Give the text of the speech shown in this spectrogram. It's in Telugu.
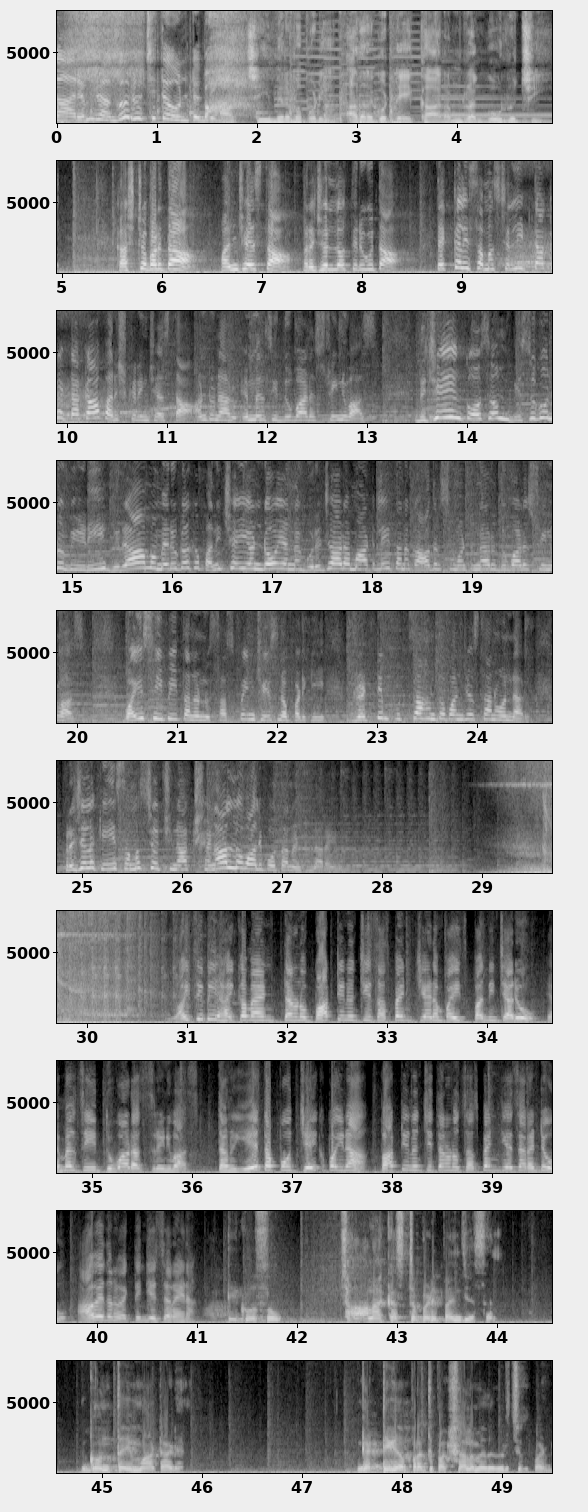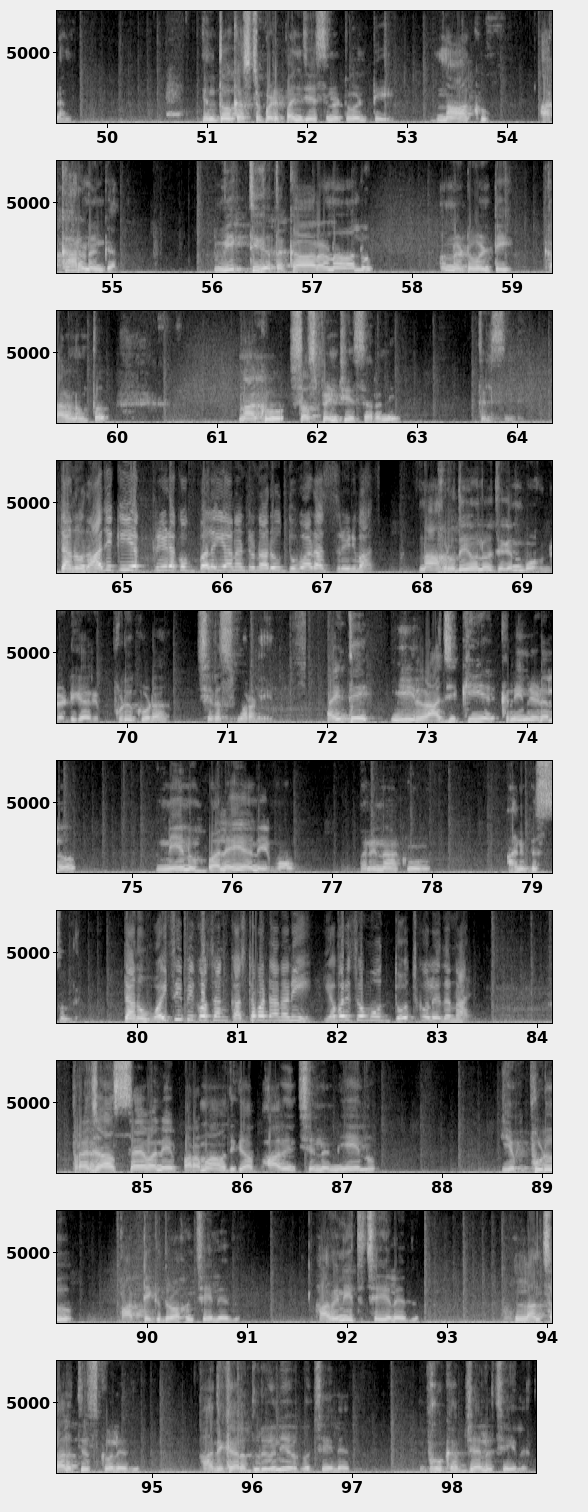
కారం రంగు రుచితో ఉంటుంది. ఆచి మిరపపొడి అదరగొట్టే కారం రంగు రుచి. కష్టపడతా పనిచేస్తా ప్రజల్లో తిరుగుతా టెక్కలి సమస్యల్ని టక టక పరిష్కరించేస్తా అంటున్నారు ఎమ్మెల్సీ దుబాడ శ్రీనివాస్. విజయం కోసం విసుగును వీడి విరామ మెరుగక పనిచేయండో అన్న గురజాడ మాటలే తనకు ఆదర్శం అంటున్నారు దుబాడ శ్రీనివాస్. వైసీపీ తనను సస్పెండ్ చేసినప్పటికీ రెట్టింపు ఉత్సాహంతో పనిచేస్తాను అన్నారు. ప్రజలకు ఏ సమస్య వచ్చినా క్షణాల్లో వాలిపోతానంటున్నారు ఆయన. వైసీపీ హైకమాండ్ తనను పార్టీ నుంచి సస్పెండ్ చేయడంపై స్పందించారు ఎమ్మెల్సీ దువ్వాడ శ్రీనివాస్. తను ఏ తప్పు చేయకపోయినా పార్టీ నుంచి తనను సస్పెండ్ చేశారంటూ ఆవేదన వ్యక్తం చేశారు ఆయన. పార్టీ కోసం చాలా కష్టపడి పనిచేశాను. గొంతై మాట్లాడాను. గట్టిగా ప్రతిపక్షాల మీద విరుచుకుపడ్డాను. ఎంతో కష్టపడి పనిచేసినటువంటి నాకు అకారణంగా వ్యక్తిగత కారణాలు అన్నటువంటి కారణంతో నాకు సస్పెండ్ చేశారని తెలిసింది. తాను రాజకీయ క్రీడకు బలయ్యానంటున్నారు దువ్వాడ శ్రీనివాస్. నా హృదయంలో జగన్మోహన్ రెడ్డి గారు ఇప్పుడు కూడా చిరస్మరణీయం అయితే ఈ రాజకీయ క్రీడలో నేను బలయ్యానేమో అని నాకు అనిపిస్తుంది. తాను వైసీపీ కోసం కష్టపడ్డానని ఎవరి సొమ్ము దోచుకోలేదన్నారు. ప్రజాసేవనే పరమావధిగా భావించిన నేను ఎప్పుడూ పార్టీకి ద్రోహం చేయలేదు. అవినీతి చేయలేదు లంచాలు తీసుకోలేదు అధికార దుర్వినియోగం చేయలేదు భూ కబ్జాలు చేయలేదు.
